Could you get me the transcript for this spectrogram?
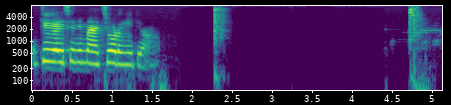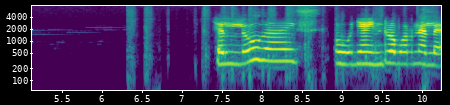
ഓക്കെ കഴിച്ച് ഇനി മാച്ച് തുടങ്ങിയിട്ട് കാണാം. ഹലോ ഗൈസ് ഓ ഞാൻ ഇൻട്രോ പറഞ്ഞല്ലേ?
